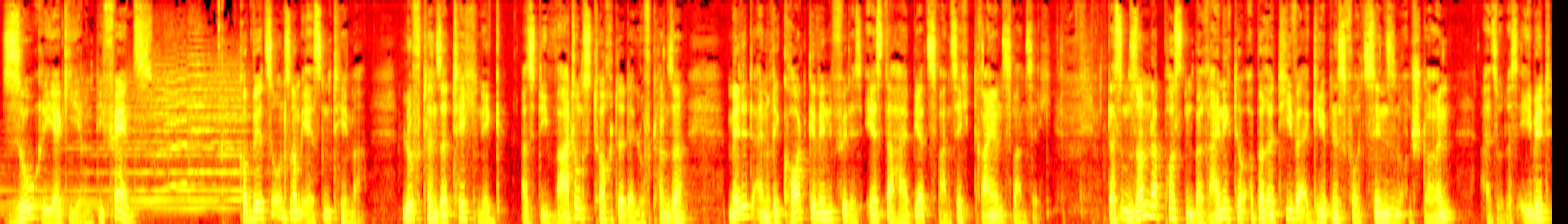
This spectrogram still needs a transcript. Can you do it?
so reagieren die Fans. Kommen wir zu unserem ersten Thema. Lufthansa Technik, also die Wartungstochter der Lufthansa, meldet einen Rekordgewinn für das erste Halbjahr 2023. Das im Sonderposten bereinigte operative Ergebnis vor Zinsen und Steuern, also das EBIT,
